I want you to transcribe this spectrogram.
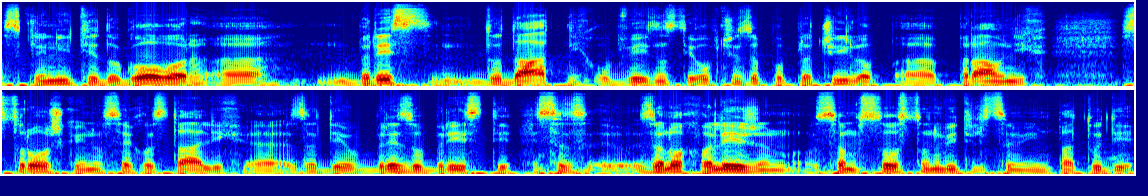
skleniti dogovor brez dodatnih obveznosti občin za poplačilo pravnih stroškov in vseh ostalih zadev, brez obresti. Sem zelo hvaležen vsem soustanoviteljcem in pa tudi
